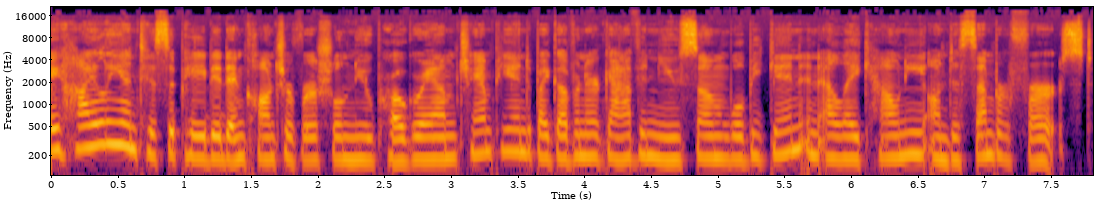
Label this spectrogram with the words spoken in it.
A highly anticipated and controversial new program championed by Governor Gavin Newsom will begin in LA County on December 1st.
